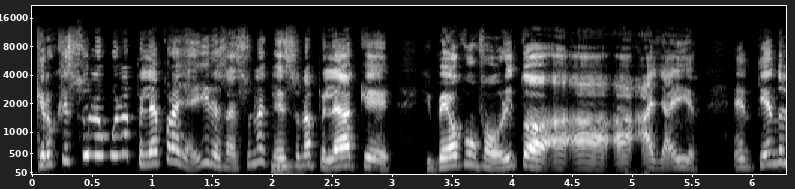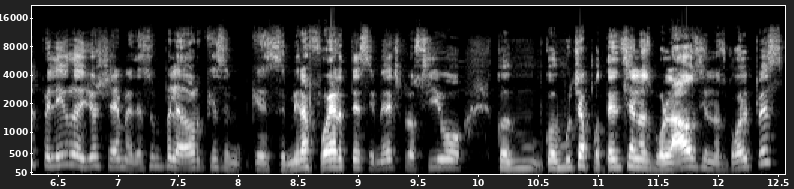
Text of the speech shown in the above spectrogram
creo que es una buena pelea para Jair, o sea, es una, es mm. una pelea que veo como favorito a, a, a, a Jair. Entiendo el peligro de Josh Emmett, es un peleador que se, que se mira fuerte, se mira explosivo, con, con, mucha potencia en los volados y en los golpes.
